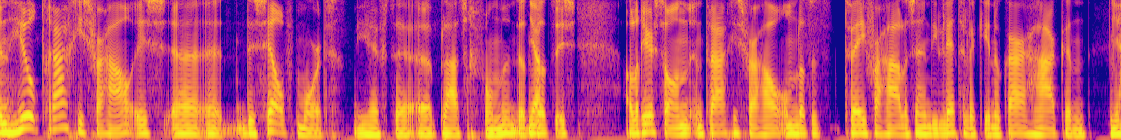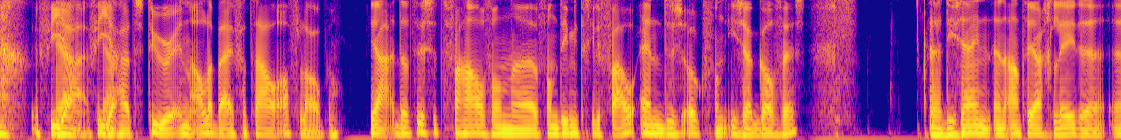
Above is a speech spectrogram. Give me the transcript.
Een heel tragisch verhaal is uh, de zelfmoord die heeft uh, plaatsgevonden. Dat, ja. dat is allereerst al een, een, tragisch verhaal, omdat het twee verhalen zijn die letterlijk in elkaar haken ja. via, ja, via het stuur en allebei fataal aflopen. Ja, dat is het verhaal van, van Dimitri de Vouw en dus ook van Isaac Galvez. Uh, die zijn een aantal jaar geleden uh,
